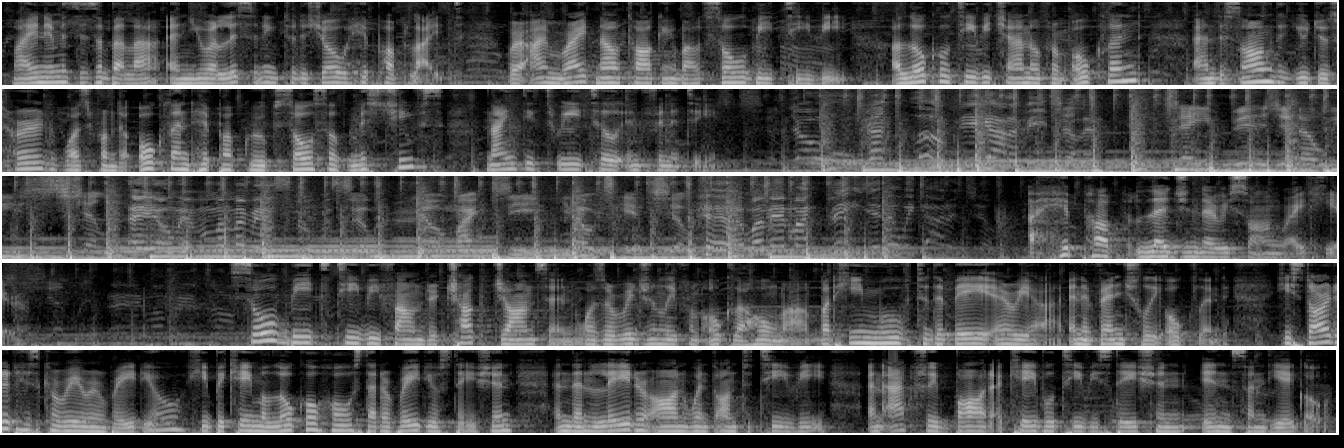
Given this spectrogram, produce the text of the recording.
my name is Isabella, and you are listening to the show Hip Hop Light, where I'm right now talking about Soul Beat TV, a local TV channel from Oakland. And the song that you just heard was from the Oakland hip hop group Souls of Mischiefs, 93 Till Infinity. Yo, hip hop legendary song right here. Soul Beats TV founder Chuck Johnson was originally from Oklahoma, but he moved to the Bay Area and eventually Oakland. He started his career in radio, he became a local host at a radio station, and then later on went on to TV and actually bought a cable TV station in San Diego.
